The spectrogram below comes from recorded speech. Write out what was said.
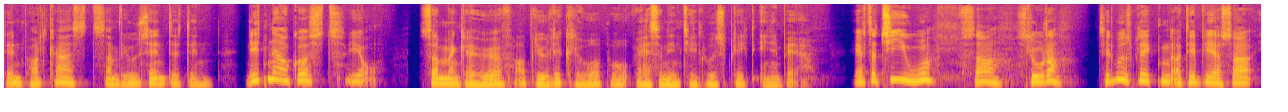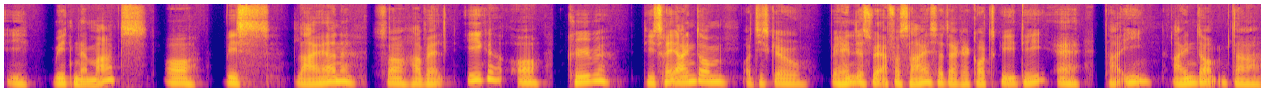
den podcast, som vi udsendte den 19. august i år, som man kan høre og blive lidt klogere på, hvad sådan en tilbudspligt indebærer. Efter 10 uger, så slutter tilbudspligten, og det bliver så i midten af marts. Og hvis lejerne så har valgt ikke at købe de tre ejendomme, og de skal jo behandles hver for sig, så der kan godt ske det, at der er en ejendom, der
